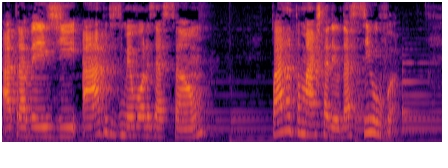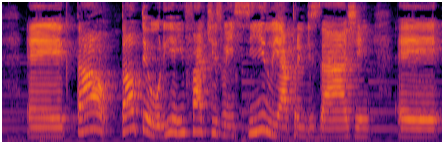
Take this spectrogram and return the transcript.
através de hábitos de memorização. Para Tomás Tadeu da Silva, é, tal, tal teoria enfatiza o ensino e a aprendizagem, é,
